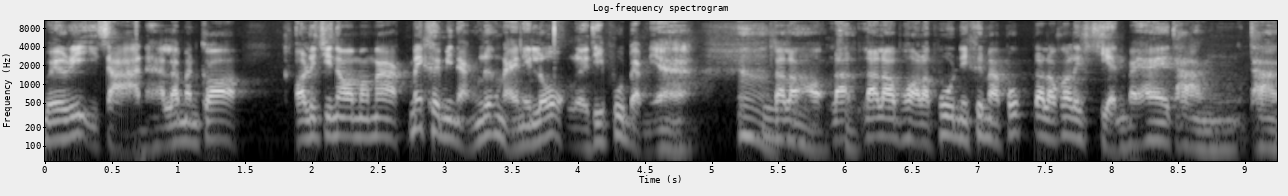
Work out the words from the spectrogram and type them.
very อีสานนะฮะแล้วมันก็ original มากๆ ไม่เคยมีหนังเรื่องไหนในโลกเลยที่พูดแบบเนี้ยฮะอ่าแล้วเราเอาแล้วครับแล้วเราพอเราพูดนี้ขึ้นมาปุ๊บแล้วเราก็เลยเขียนไปให้ทางทาง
